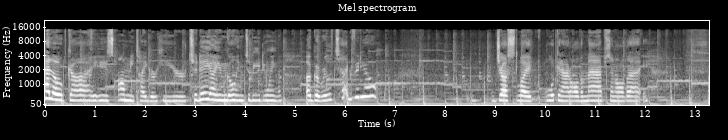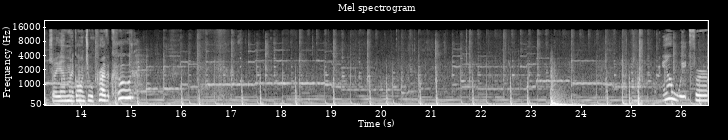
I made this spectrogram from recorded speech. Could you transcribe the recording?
Hello guys, Omni Tiger here. Today I am going to be doing a gorilla tag video. Just like looking at all the maps and all that. So yeah, I'm gonna go into a private code. And wait for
